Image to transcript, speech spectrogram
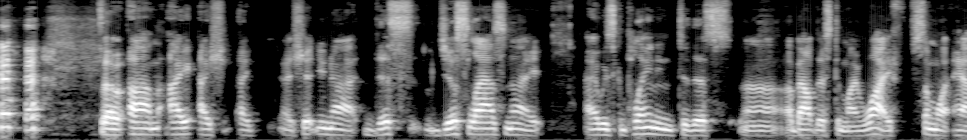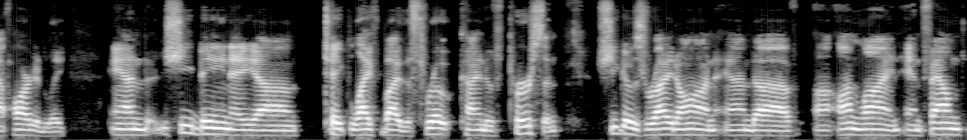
So um, I, I, I, I shit you not. This just last night, I was complaining to this uh, about this to my wife, somewhat half-heartedly, and she being a uh, take life by the throat kind of person, she goes right on and uh, uh online and found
